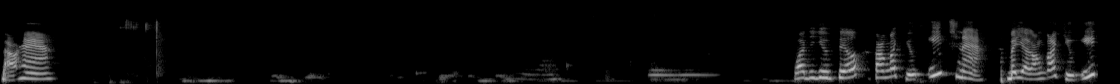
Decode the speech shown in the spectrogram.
Bảo Hà. What do you feel? Con có chữ eat nè. Bây giờ con có chữ eat.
